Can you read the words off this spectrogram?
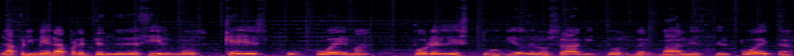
La primera pretende decirnos qué es un poema por el estudio de los hábitos verbales del poeta.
